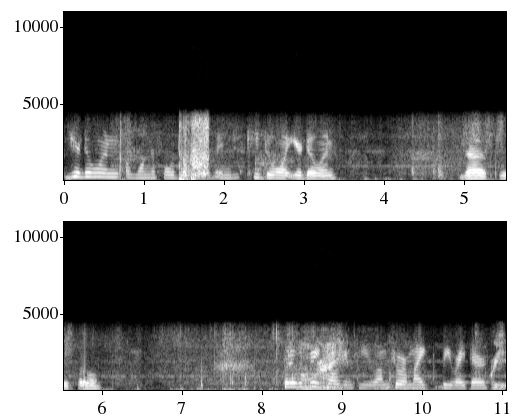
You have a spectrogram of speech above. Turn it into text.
you're doing a wonderful job and just keep doing what you're doing. Yes, you too. But it was All great right. talking to you. I'm sure Mike will be right there. We.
